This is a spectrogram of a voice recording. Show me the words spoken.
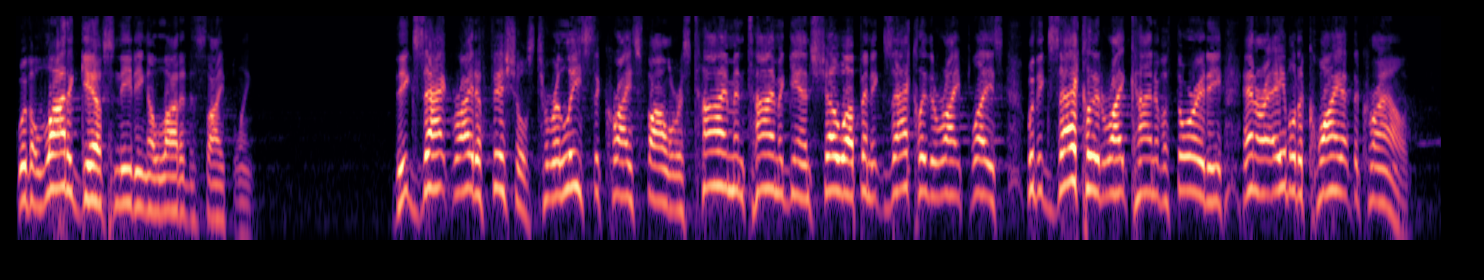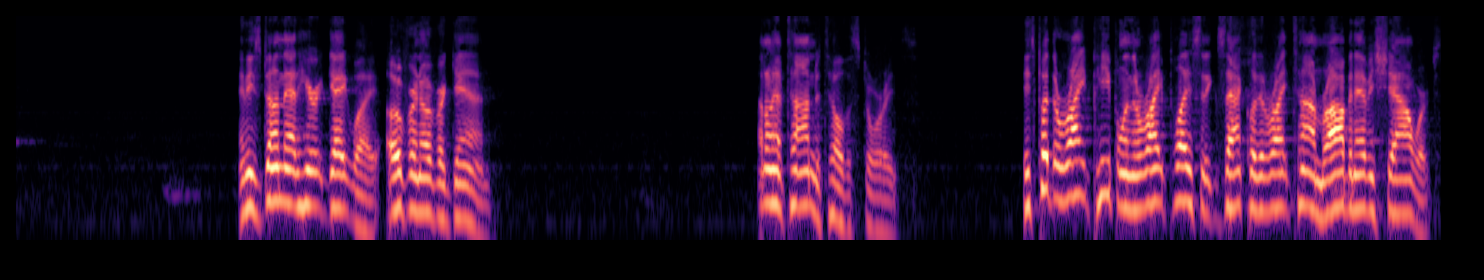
with a lot of gifts, needing a lot of discipling. The exact right officials to release the Christ followers, time and time again, show up in exactly the right place with exactly the right kind of authority and are able to quiet the crowd. And he's done that here at Gateway over and over again. I don't have time to tell the stories. He's put the right people in the right place at exactly the right time. Rob and Evie Showers,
